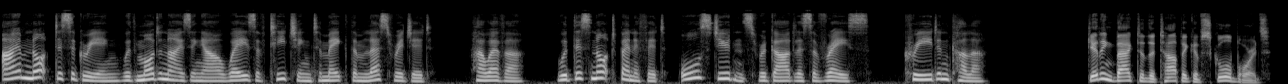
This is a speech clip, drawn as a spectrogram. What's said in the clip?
I am not disagreeing with modernizing our ways of teaching to make them less rigid, however, would this not benefit all students regardless of race, creed, and color? Getting back to the topic of school boards,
